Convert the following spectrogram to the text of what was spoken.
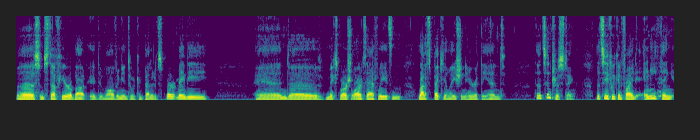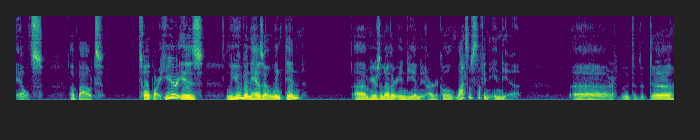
Uh, some stuff here about it evolving into a competitive sport, maybe, and uh, mixed martial arts athletes, and a lot of speculation here at the end. That's interesting. Let's see if we can find anything else about Tolpar. Here is Lyubin has a LinkedIn. Um, here's another Indian article. Lots of stuff in India. Uh, da, da, da,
